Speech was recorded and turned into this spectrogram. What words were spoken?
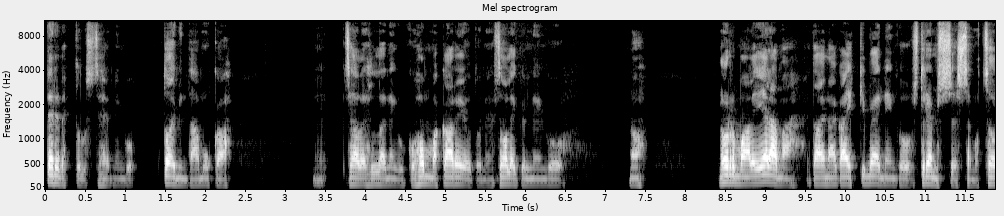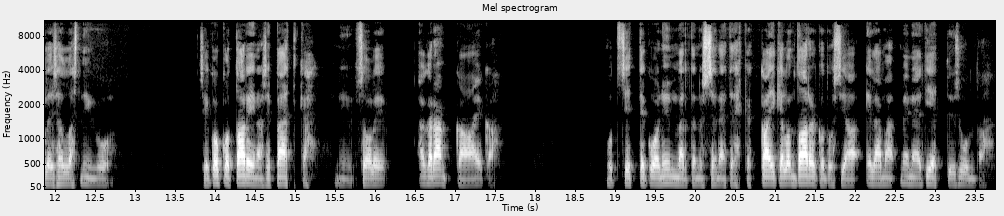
tervetullut siihen niin kuin, toimintaan mukaan. Niin se oli sellainen, niin kuin, kun homma karjutui, niin se oli kyllä niin kuin, normaali elämä, että aina kaikki meni niin kuin Strömsössä, mutta se oli sellaista niin kuin, se koko tarina, se pätkä, niin se oli aika rankkaa aikaa. Mutta sitten kun on ymmärtänyt sen, että ehkä kaikella on tarkoitus ja elämä menee tiettyyn suuntaan,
